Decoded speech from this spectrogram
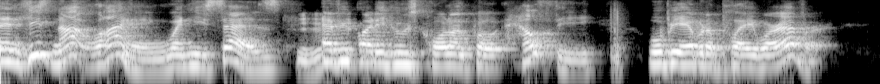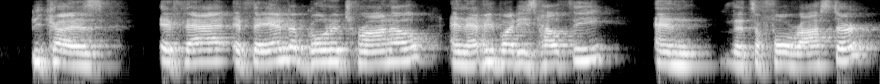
then he's not lying when he says mm-hmm. everybody who's quote unquote healthy will be able to play wherever. Because if that if they end up going to Toronto and everybody's healthy and it's a full roster,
